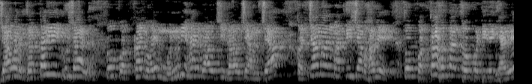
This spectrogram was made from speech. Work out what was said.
ज्यावर जगता येईल खुशाल तो पक्का नव्हे म्हणून हा गावची गावच्या आमच्या कच्चा माल मातीच्या भावे. तो पक्का होता चौपटीने घ्यावे.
